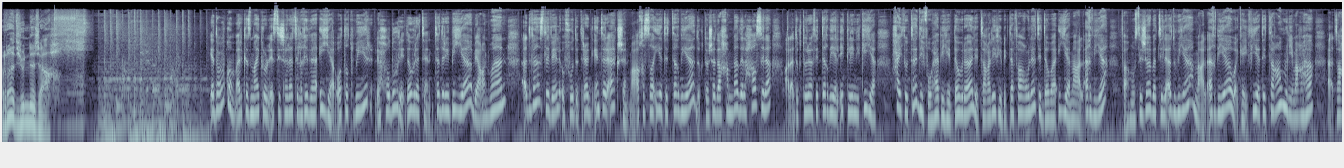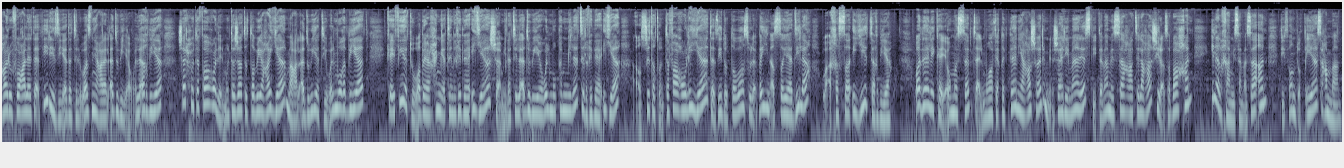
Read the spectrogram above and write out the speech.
راديو النجاح. يدعوكم مركز مايكرو الاستشارات الغذائية والتطوير لحضور دورة تدريبية بعنوان Advanced Level of Food Drug Interaction مع أخصائية التغذية دكتور شدى حماد الحاصلة على دكتوراه في التغذية الإكلينيكية حيث تهدف هذه الدورة للتعريف بالتفاعلات الدوائية مع الأغذية فهم استجابة الأدوية مع الأغذية وكيفية التعامل معها التعرف على تأثير زيادة الوزن على الأدوية والأغذية شرح تفاعل المنتجات الطبيعية مع الأدوية والمغذيات كيفية وضع حمية غذائية شاملة الأدوية والمكملات الغذائية أنشطة تفاعلية تزيد التواصل بين الصيادلة وأخصائيي التغذية. وذلك يوم السبت الموافق الثاني عشر من شهر مارس في تمام الساعة العاشرة صباحا إلى الخامسة مساء في فندق إياس عمان.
